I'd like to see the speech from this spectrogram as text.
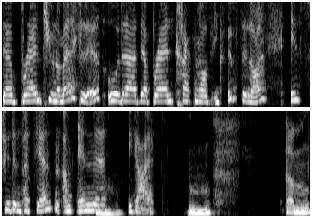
der Brand QNO Medical ist oder der Brand Krankenhaus XY, ist für den Patienten am Ende mhm. egal. Mhm. Ähm,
